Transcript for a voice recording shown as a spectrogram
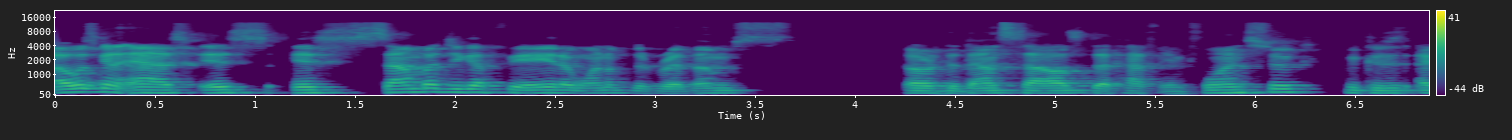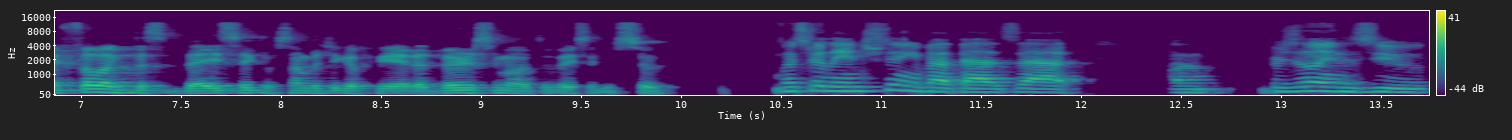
I was gonna ask: Is is samba de gafieira one of the rhythms or the dance styles that have influenced zouk? Because I feel like this basic of samba de gafieira is very similar to basic of zouk. What's really interesting about that is that um, Brazilian zouk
